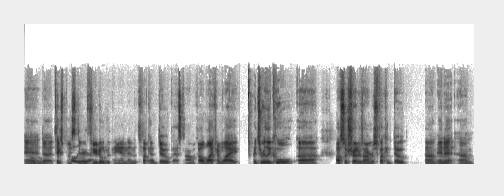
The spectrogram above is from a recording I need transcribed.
and cool. uh, it takes place Oh, yeah, during yeah. feudal Japan, and it's fucking dope ass comic, all black and white. It's really cool. Uh, also, Shredder's armor is fucking dope um, in it. Um,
